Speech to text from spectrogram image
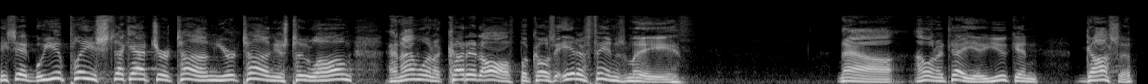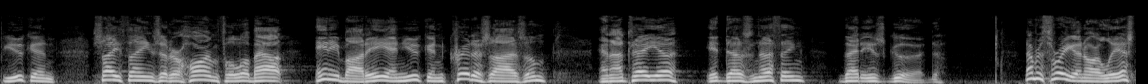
He said, Will you please stick out your tongue? Your tongue is too long, and I want to cut it off because it offends me. Now, I want to tell you, you can gossip, you can say things that are harmful about anybody, and you can criticize them, and I tell you, it does nothing that is good. Number three on our list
